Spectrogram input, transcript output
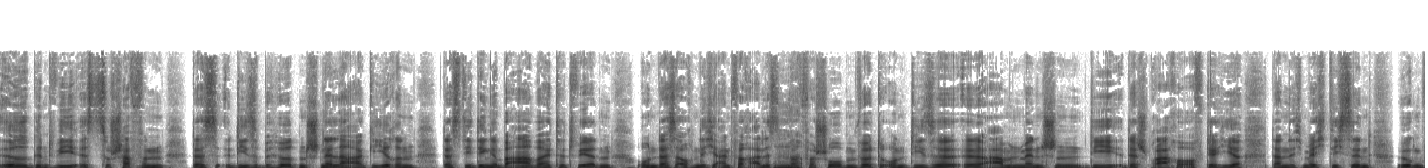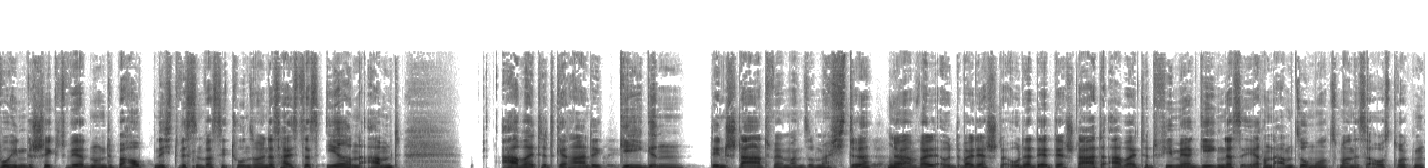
irgendwie es zu schaffen, dass diese Behörden schneller agieren, dass die Dinge bearbeitet werden und dass auch nicht einfach alles ja. immer verschoben wird und diese äh, armen Menschen, die der Sprache oft ja hier dann nicht mächtig sind, irgendwo hingeschickt werden und überhaupt nicht wissen, was sie tun sollen. Das heißt, das Ehrenamt arbeitet gerade gegen den Staat, wenn man so möchte, ja, ja weil weil der oder der der Staat arbeitet viel mehr gegen das Ehrenamt, so muss man es ausdrücken.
